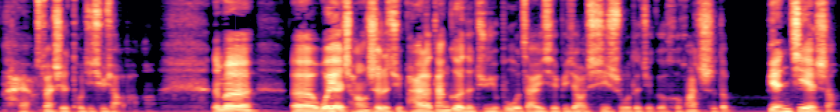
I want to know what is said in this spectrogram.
哎呀，算是投机取巧了啊。那么，呃，我也尝试着去拍了单个的局部，在一些比较稀疏的这个荷花池的边界上，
